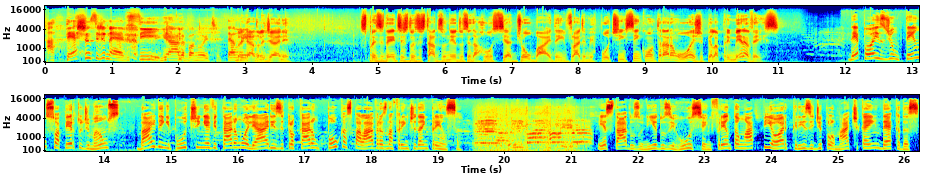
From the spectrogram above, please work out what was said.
Até chance de neve, sim. Obrigada, boa noite. Até amanhã. Obrigado, Lidiane. Os presidentes dos Estados Unidos e da Rússia, Joe Biden e Vladimir Putin, se encontraram hoje pela primeira vez. Depois de um tenso aperto de mãos, Biden e Putin evitaram olhares e trocaram poucas palavras na frente da imprensa. Estados Unidos e Rússia enfrentam a pior crise diplomática em décadas.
